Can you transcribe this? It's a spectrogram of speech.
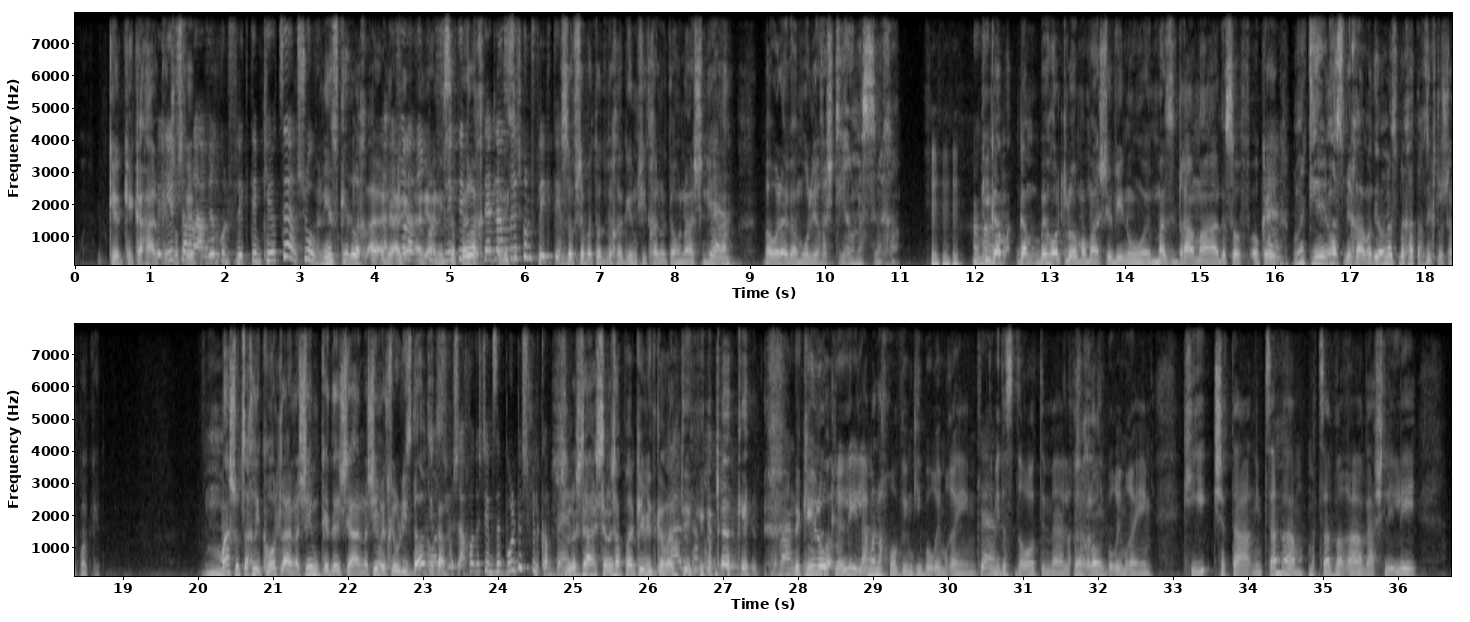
כקהל, כצופים. ואי אפשר להעביר קונפליקטים כיוצר, שוב. אני אזכיר לך, אני אספר לך... תד לעשות יש קונפליקטים. סוף שבתות וחגים, כשהתחלנו את העונה השנייה, כן. באו אליי ואמרו לי, אבל שתהיה עונה שמחה. כי גם, גם בהוט לא ממש הבינו מה זה דרמה עד הסוף, אוקיי? כן. לי, תהיה עונה שמחה. אמרתי, עונה שמחה, תחזיק שלושה פרקים. משהו צריך לקרות לאנשים כדי שהאנשים יתחילו להזדהות איתם. שלושה חודשים זה בול בשביל קמפיין. שלושה, שלושה פרקים התכוונתי. אה. הבנתי. וכאילו... באופן כללי, למה אנחנו אוהבים גיבורים רעים? כן. תמיד הסדרות הן לחשוב נכון. על גיבורים רעים. כי כשאתה נמצא במצב הרע והשלילי,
